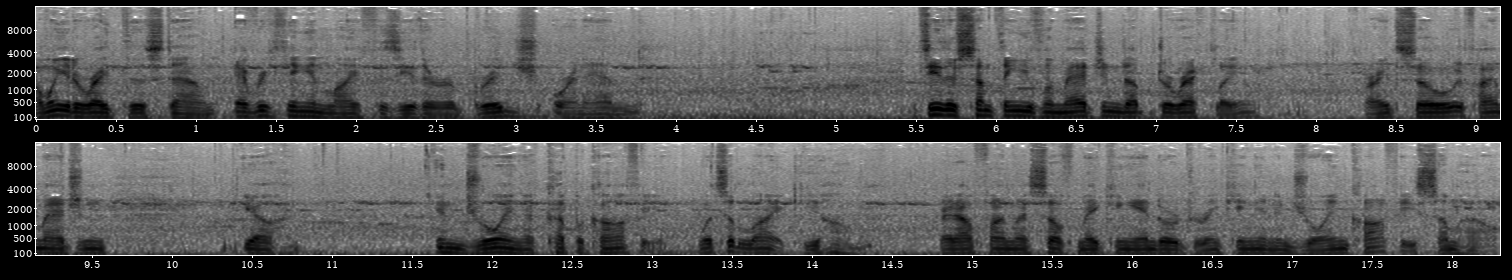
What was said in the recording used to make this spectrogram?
I want you to write this down. Everything in life is either a bridge or an end. It's either something you've imagined up directly, right? So if I imagine, you know, enjoying a cup of coffee, what's it like? Yum. Right? I'll find myself making and or drinking and enjoying coffee somehow.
